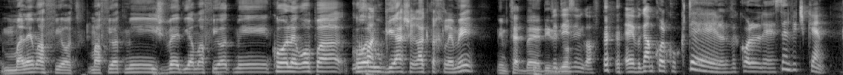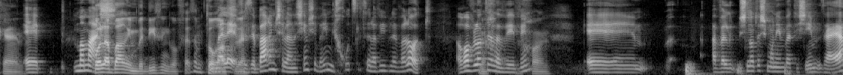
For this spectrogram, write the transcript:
מלא מאפיות, מאפיות משוודיה, מאפיות מכל אירופה, כל נכון. עוגיה שרק תחלמי, נמצאת בדיזינגוף. אה, וגם כל קוקטייל וכל אה, סנדוויץ', כן. כן. אה, ממש. כל הברים בדיזינגוף, איזה מטורף מלא, זה. וזה ברים של אנשים שבאים מחוץ לתל אביב לבלות. הרוב לא נכון, תל אביבים. נכון. אבל בשנות ה-80 וה-90 זה היה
